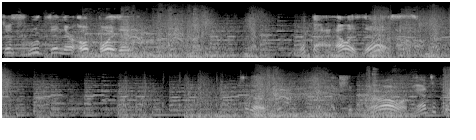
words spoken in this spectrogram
Just swoops in there. Oh, poison! What the hell is this? Looks like a, a chimera or a manticore.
